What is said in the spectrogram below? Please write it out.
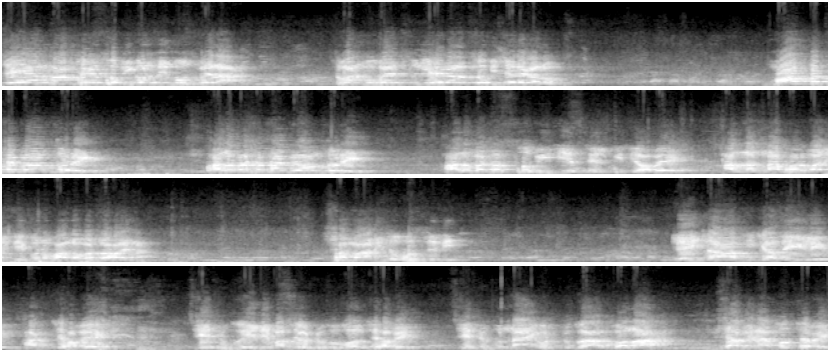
যে অ্যালবাম থেকে ছবি কোনোদিন বুঝবে না, তোমার মোবাইল চুরি হয়ে গেল, ছবি চলে গেল। মহব্বত থাকবে অন্তরে, ভালোবাসা থাকবে অন্তরে। ভালোবাসার ছবি দিয়ে সেলফি দিয়ে হবে আল্লাহ নাফরমানি দিয়ে কোনো ভালোবাসা হয় না। সম্মানিত উপস্থিতি, এই কাজে এলিম থাকতে হবে, যেটুকু এলিম আছে ওটুকু বলতে হবে, যেটুকু নাই ওটুকু আর বলা যাবে না বলতে হবে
